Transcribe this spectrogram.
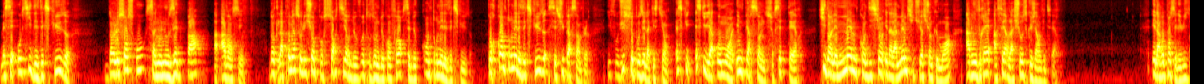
mais c'est aussi des excuses dans le sens où ça ne nous aide pas à avancer. Donc la première solution pour sortir de votre zone de confort, c'est de contourner les excuses. Pour contourner les excuses, c'est super simple. Il faut juste se poser la question, est-ce qu'il y a au moins une personne sur cette terre qui, dans les mêmes conditions et dans la même situation que moi, arriverait à faire la chose que j'ai envie de faire Et la réponse, elle est oui.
